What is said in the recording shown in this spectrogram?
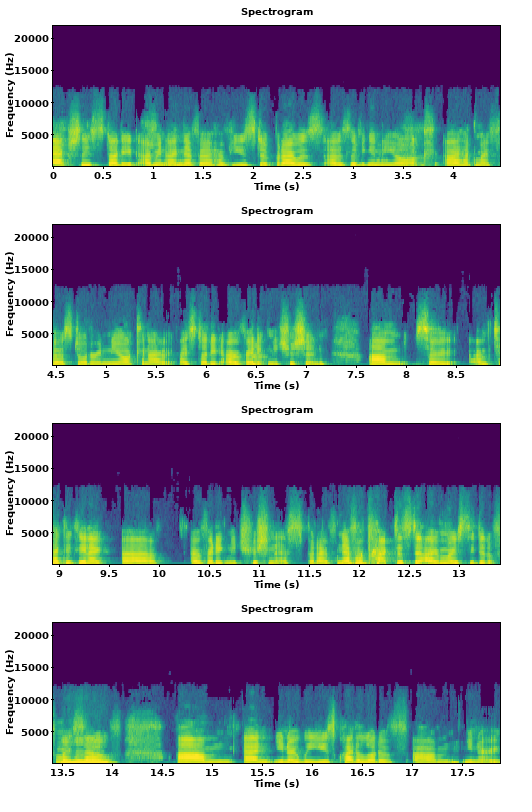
I actually studied. I mean, I never have used it, but I was I was living in New York. I had my first daughter in New York, and I, I studied Ayurvedic nutrition. Um, so I'm technically an uh, Ayurvedic nutritionist, but I've never practiced it. I mostly did it for mm-hmm. myself. Mm-hmm. Um, and you know, we use quite a lot of um, you know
